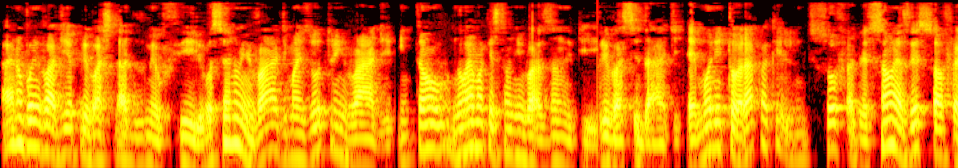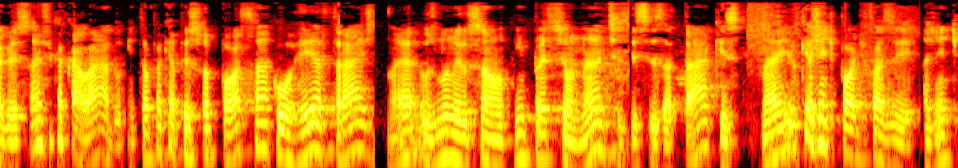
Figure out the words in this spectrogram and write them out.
ah, eu não vou invadir a privacidade do meu filho. Você não invade, mas outro invade. Então, não é uma questão de invasão de privacidade. É monitorar para que ele sofra agressão, e às vezes sofre agressão e fica calado. Então, para que a pessoa possa correr atrás. Né? Os números são impressionantes desses ataques. Né? E o que a gente pode fazer? A gente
